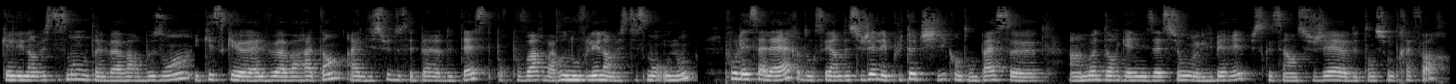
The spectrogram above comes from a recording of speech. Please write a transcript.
quel est l'investissement dont elle va avoir besoin et qu'est-ce qu'elle veut avoir atteint à l'issue de cette période de test pour pouvoir bah, renouveler l'investissement ou non. Pour les salaires, donc c'est un des sujets les plus touchy quand on passe euh, à un mode d'organisation euh, libéré puisque c'est un sujet euh, de tension très fort.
